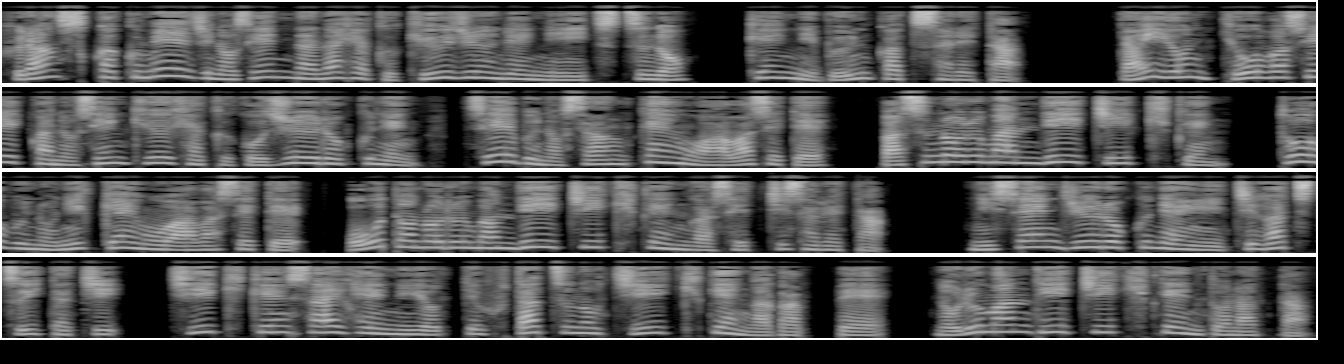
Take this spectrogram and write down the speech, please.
フランス革命時の1790年に5つの県に分割された。第四共和制下の1956年、西部の3県を合わせて、バスノルマンディ地域圏、東部の2県を合わせて、オートノルマンディ地域圏が設置された。2016年1月1日、地域圏再編によって2つの地域圏が合併、ノルマンディ地域圏となった。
